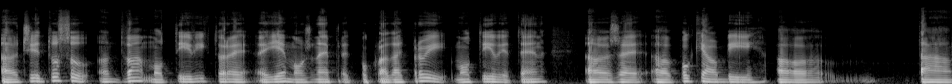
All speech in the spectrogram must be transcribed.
Čiže tu sú dva motívy, ktoré je možné predpokladať. Prvý motív je ten, že pokiaľ by tá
